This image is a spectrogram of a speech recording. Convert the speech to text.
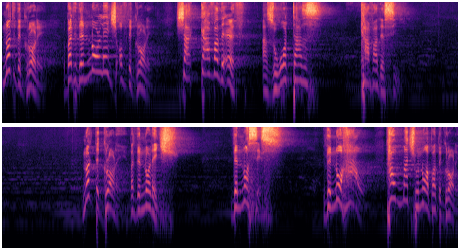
Not the glory, but the knowledge of the glory shall cover the earth as waters cover the sea. Not the glory, but the knowledge, the gnosis, the know how. How much you know about the glory.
